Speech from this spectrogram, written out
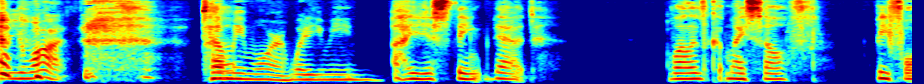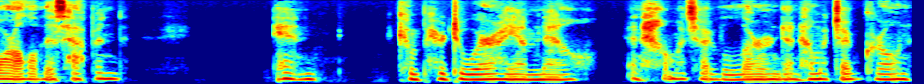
what you want. Tell me more. What do you mean? I just think that while I look at myself before all of this happened and compared to where I am now and how much I've learned and how much I've grown,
